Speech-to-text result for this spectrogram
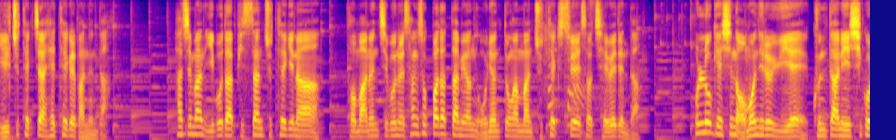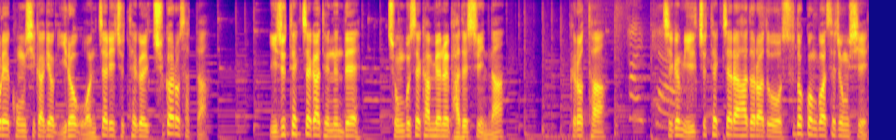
1주택자 혜택을 받는다. 하지만 이보다 비싼 주택이나 더 많은 지분을 상속받았다면 5년 동안만 주택수에서 제외된다. 홀로 계신 어머니를 위해 군 단위 시골의 공시가격 1억 원짜리 주택을 추가로 샀다. 2주택자가 됐는데 종부세 감면을 받을 수 있나? 그렇다. 지금 1주택자라 하더라도 수도권과 세종시,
